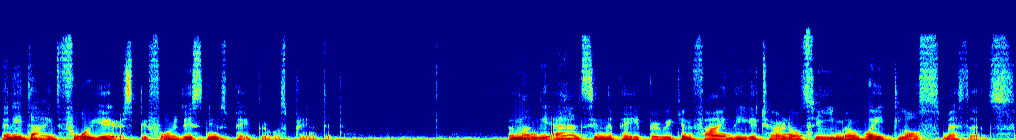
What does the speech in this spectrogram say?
And he died four years before this newspaper was printed. Among the ads in the paper, we can find the eternal theme of weight loss methods.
